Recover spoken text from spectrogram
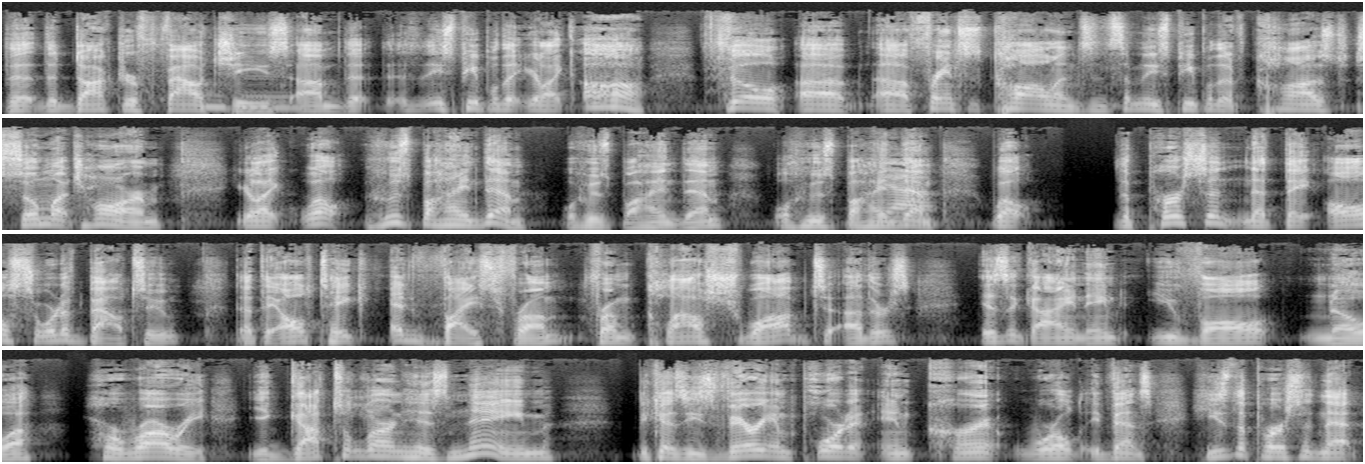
the the Dr. Fauci's, Mm-hmm. um, the, these people that you're like, oh, Phil, uh, uh, Francis Collins, and some of these people that have caused so much harm. You're like, well, who's behind them? Well, who's behind them? Well, who's behind Yeah. them? Well, the person that they all sort of bow to, that they all take advice from, from Klaus Schwab to others, is a guy named Yuval Noah Harari. You got to learn his name because he's very important in current world events. He's the person that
